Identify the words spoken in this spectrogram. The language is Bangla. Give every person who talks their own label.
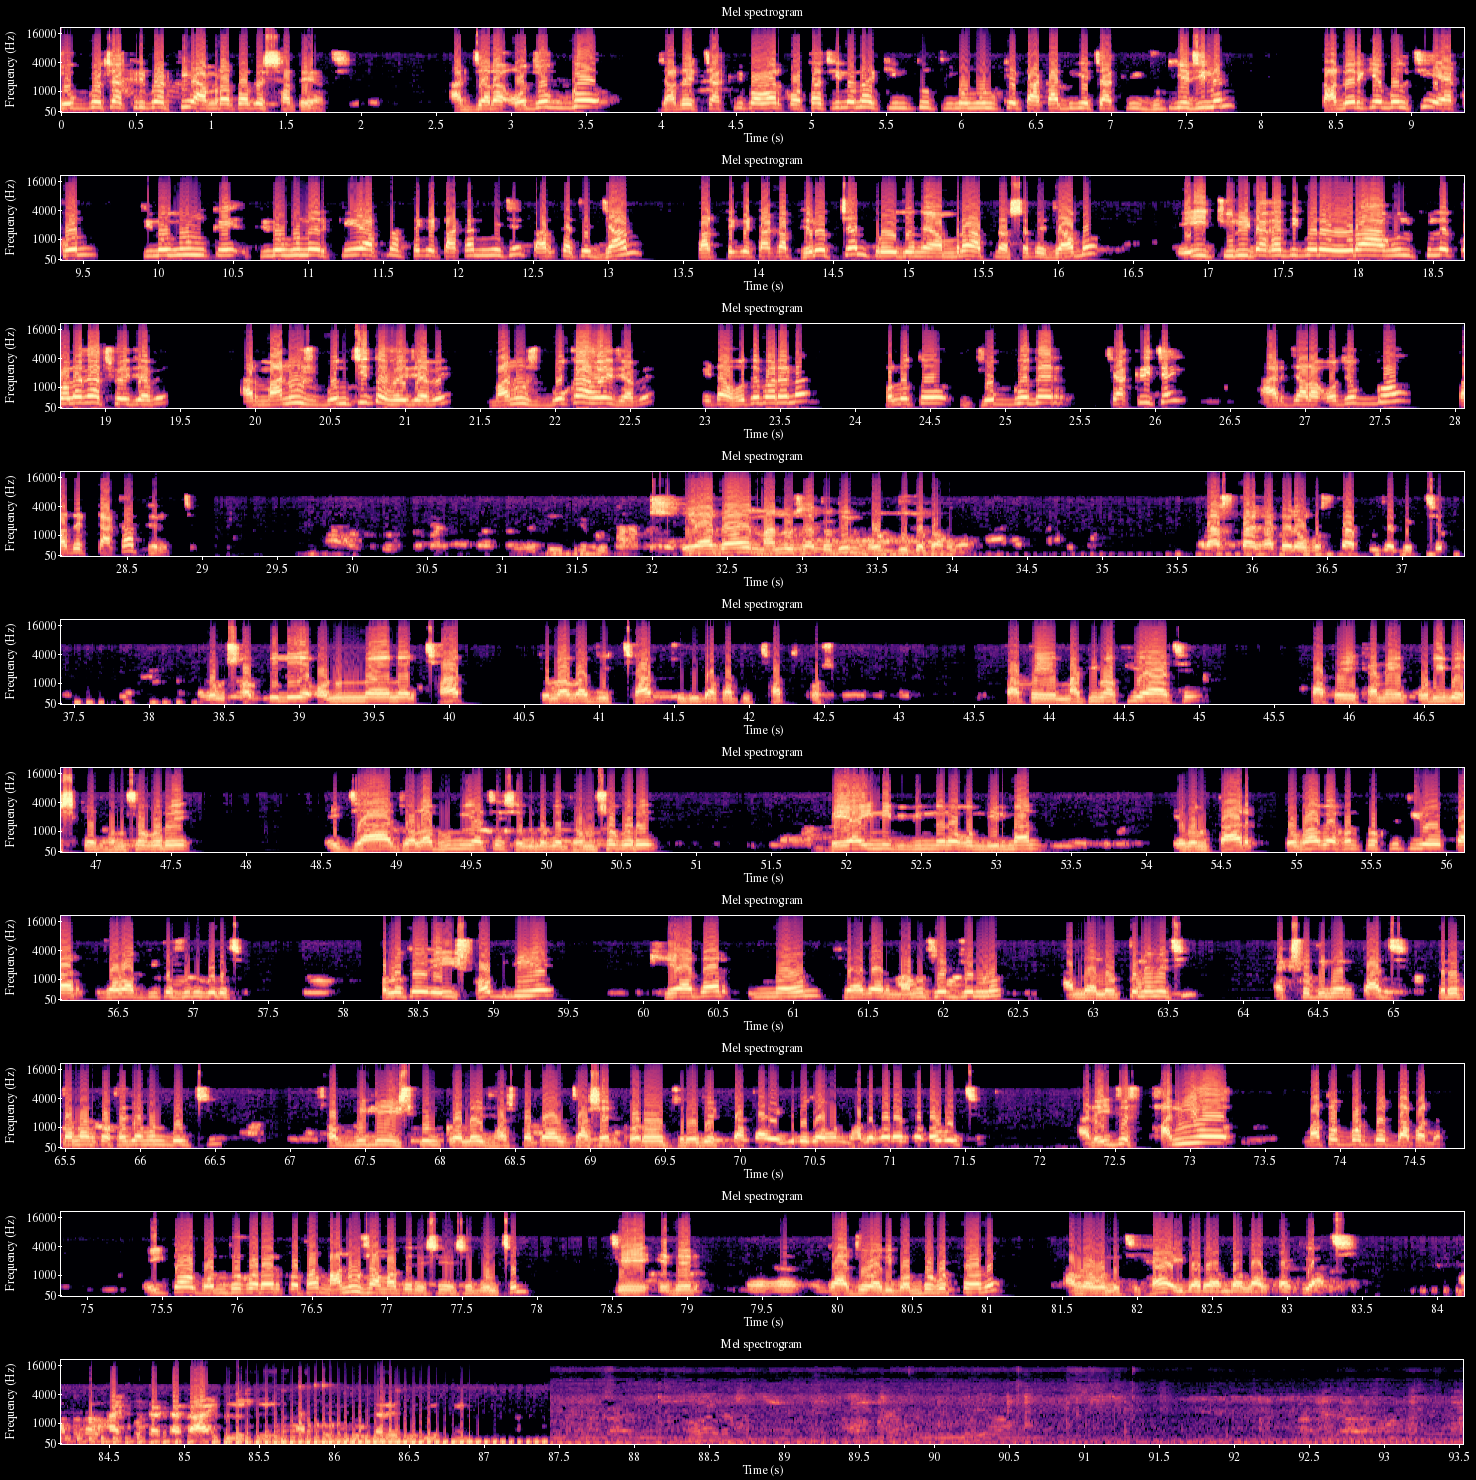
Speaker 1: যোগ্য চাকরি প্রার্থী আমরা তাদের সাথে আছি। আর যারা অযোগ্য, যাদের চাকরি পাওয়ার কথা ছিল না, কিন্তু তৃণমূলকে টাকা দিয়ে চাকরি জুটিয়েছিলেন, তাদেরকে বলছি এখন তৃণমূলকে, তৃণমূলের কে আপনার থেকে টাকা নিয়েছে, তার কাছে যান, তার থেকে টাকা ফেরত চান, প্রয়োজনে আমরা আপনার সাথে যাব। এই চুরি ডাকাতি করে ওরা আঙুল ফুলে কলাগাছ হয়ে যাবে, আর মানুষ বঞ্চিত হয়ে যাবে, মানুষ বোকা হয়ে যাবে, এটা হতে পারে না। ফলত যোগ্যদের চাকরি চাই, আর যারা অযোগ্য, তাদের টাকা ফেরত চাই। মানুষ এতদিন ভোট দিতে পারে রাস্তাঘাটের অবস্থা আপনি যা দেখছেন, এবং সব মিলিয়ে অনুন্নয়নের ছাপ, তোলাবাজির ছাপ, চুরি ডাকাতির ছাপ স্পষ্ট। তাতে মাটি মাফিয়া আছে, তাতে এখানে পরিবেশকে ধ্বংস করে, এই যা জলাভূমি আছে সেগুলোকে ধ্বংস করে, বেআইনি বিভিন্ন রকম নির্মাণ, এবং তার প্রভাব এখন প্রকৃতিও তার জবাব দিতে শুরু করেছে। ফলত এই সব নিয়ে খেয়াদার উন্নয়ন, খেয়াদার মানুষের জন্য আমরা লড়তে নেমেছি। একশো দিনের কাজ ফেরত আনার কথা যেমন বলছি, সব মিলিয়ে স্কুল, কলেজ, হাসপাতাল, চাষের খরচ, রোজের টাকা, এগুলো যেমন ভালো করার কথা বলছি, আর এই যে স্থানীয় মাতব্বরদের দাপাদাপ, এইটাও বন্ধ করার কথা মানুষ আমাদের এসে এসে বলছেন যে এদের গাজোয়ারি বন্ধ করতে হবে। আমরা বলেছি হ্যাঁ এবারে আমরা লাল পার্টি আছি।
Speaker 2: হাইকোর্ট একটা রায় দিয়েছে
